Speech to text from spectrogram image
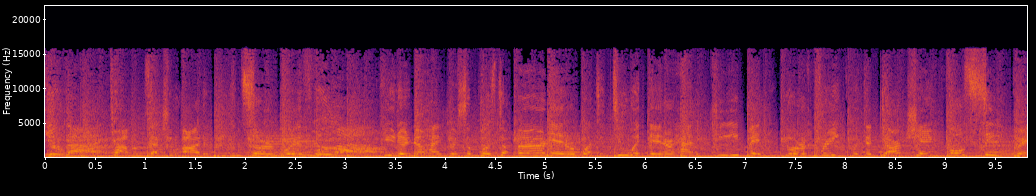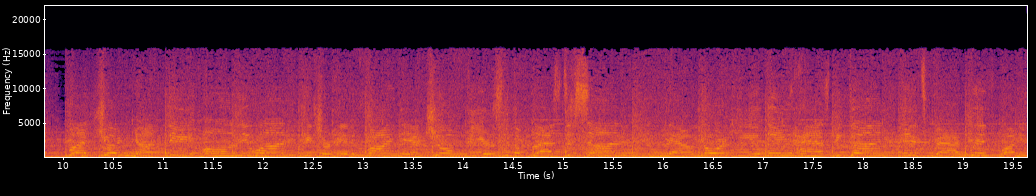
You got problems that you ought to be concerned with. Moolah. You don't know how you're supposed to earn it, or what to do with it, or how to keep it. You're a freak with a dark, shameful secret. But you're not the only one. Get your hidden financial fears with a blast of sun. Now your healing has begun. It's bad with money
